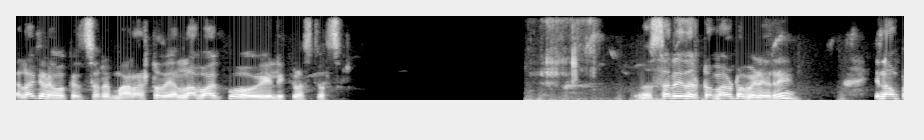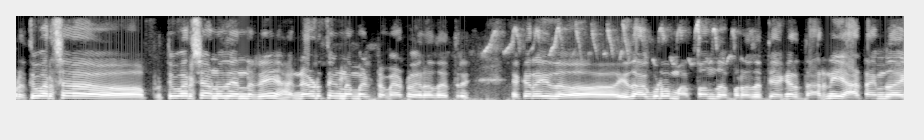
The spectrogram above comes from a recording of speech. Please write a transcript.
ಎಲ್ಲ ಕಡೆ ಹೋಗ್ತೈತಿ ಸರ್. ಮಹಾರಾಷ್ಟ್ರದ ಎಲ್ಲ ಭಾಗಕ್ಕೂ ಇಲ್ಲಿ ಕಳಿಸ್ತೀವಿ ಸರ್. ಸರ್, ಇದು ಟೊಮ್ಯಾಟೊ ಬೆಳೆ ರೀ. ಈಗ ನಾವು ಪ್ರತಿ ವರ್ಷ ಪ್ರತಿ ವರ್ಷ ಅನ್ನೋದೇನು ರೀ ಹನ್ನೆರಡು ತಿಂಗಳು ನಮ್ಮಲ್ಲಿ ಟೊಮ್ಯಾಟೊ ಇರೋದೈತ್ರಿ. ಯಾಕಂದ್ರೆ ಇದು ಇದಾಗ್ಬಿಡ್ದು ಮತ್ತೊಂದು ಬರೋದೈತಿ. ಯಾಕಂದ್ರೆ ದಾರಿನಿ ಯಾವ ಟೈಮ್ದಾಗ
